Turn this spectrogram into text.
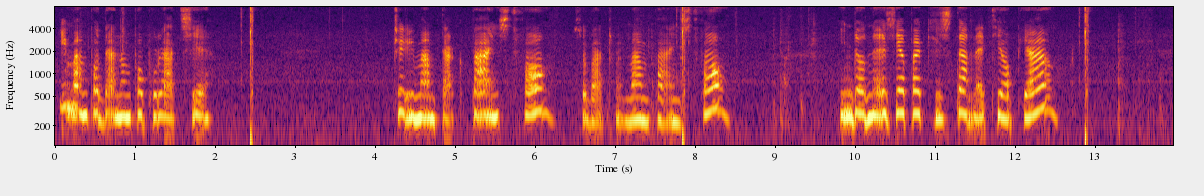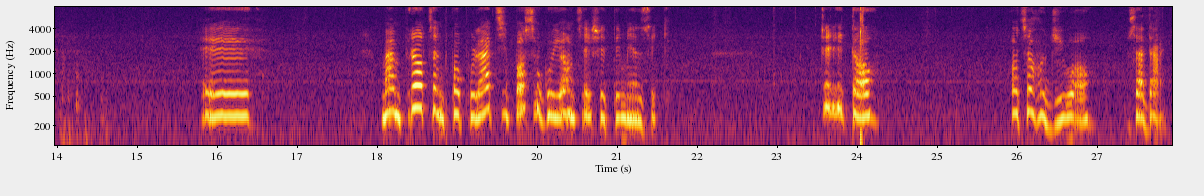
I mam podaną populację Czyli mam tak, państwo, zobaczmy, mam państwo, Indonezja, Pakistan, Etiopia, yy, mam procent populacji posługującej się tym językiem. Czyli to, o co chodziło w zadaniu.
